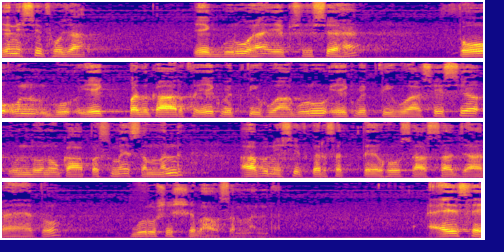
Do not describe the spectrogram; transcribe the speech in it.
ये निश्चित हो जाए। एक गुरु है, एक शिष्य है तो उन एक पद का अर्थ एक व्यक्ति हुआ गुरु, एक व्यक्ति हुआ शिष्य, उन दोनों का आपस में संबंध आप निश्चित कर सकते हो साथ साथ जा रहे हैं तो। गुरु शिष्य भाव संबंध। ऐसे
